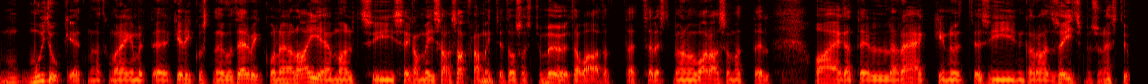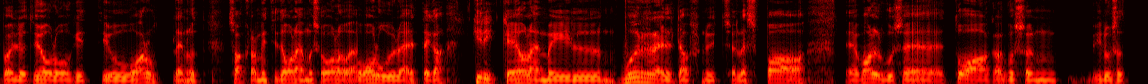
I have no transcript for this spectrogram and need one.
muidugi, et noh, et kui me räägime kirikust nagu tervikuna ja laiemalt, siis ega me ei saa sakramentide osast ju mööda vaadata, et sellest me oleme varasematel aegadel rääkinud ja siin ka Raadio seitsmes on hästi palju teoloogid ju arutlenud sakramentide olemuse olu, üle, et ega kirik ei ole meil võrreldav nüüd selle spa valguse toaga, kus on ilusad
